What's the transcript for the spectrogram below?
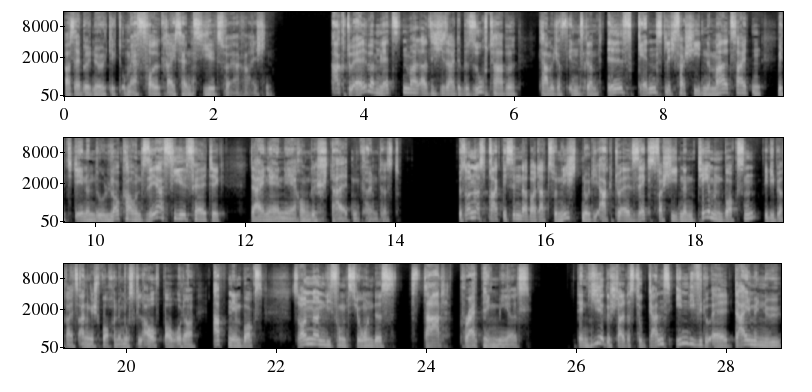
was er benötigt, um erfolgreich sein Ziel zu erreichen. Aktuell beim letzten Mal, als ich die Seite besucht habe, kam ich auf insgesamt elf gänzlich verschiedene Mahlzeiten, mit denen du locker und sehr vielfältig deine Ernährung gestalten könntest. Besonders praktisch sind aber dazu nicht nur die aktuell sechs verschiedenen Themenboxen, wie die bereits angesprochene Muskelaufbau- oder Abnehmbox, sondern die Funktion des Start Prepping Meals. Denn hier gestaltest du ganz individuell dein Menü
